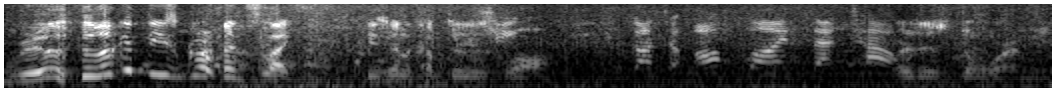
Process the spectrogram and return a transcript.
Really? Look at these grunts. Like, he's going to come through this wall. You've got to offline that tower. Or this door, I mean.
